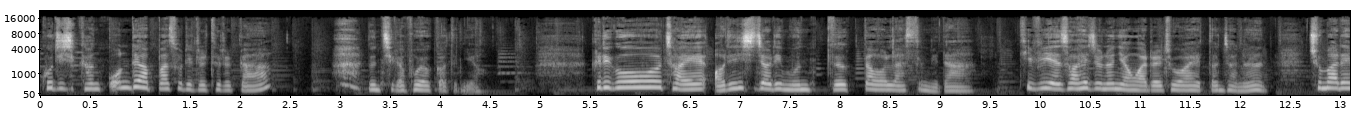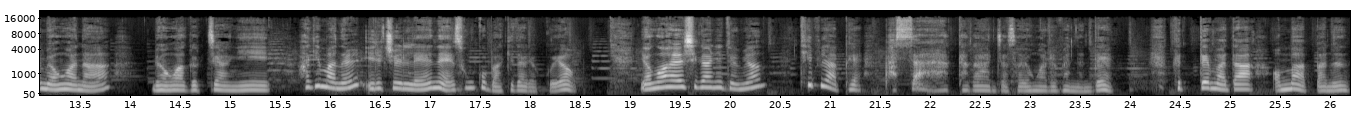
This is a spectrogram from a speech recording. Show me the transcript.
고지식한 꼰대 아빠 소리를 들을까? 눈치가 보였거든요. 그리고 저의 어린 시절이 문득 떠올랐습니다. TV에서 해주는 영화를 좋아했던 저는 주말에 명화나 명화극장이 하기만을 일주일 내내 손꼽아 기다렸고요. 영화할 시간이 되면 TV 앞에 바싹 다가 앉아서 영화를 봤는데 그때마다 엄마 아빠는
